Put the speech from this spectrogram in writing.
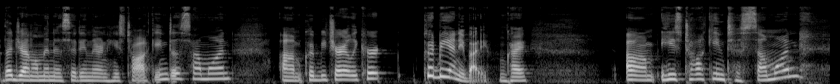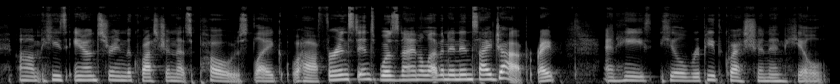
the gentleman is sitting there and he's talking to someone. Um, could be Charlie Kirk, could be anybody. Okay. Um, he's talking to someone. Um, he's answering the question that's posed. Like, uh, for instance, was 9 11 an inside job, right? And he, he'll repeat the question and he'll,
